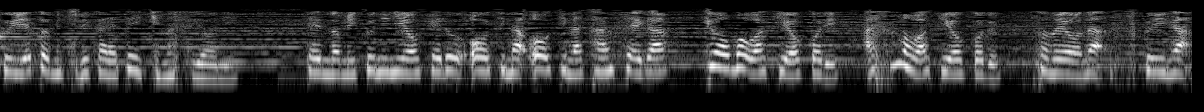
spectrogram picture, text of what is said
救いへと導かれていきますように。天の御国における大きな大きな歓声が今日も湧き起こり明日も湧き起こるそのような救いが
